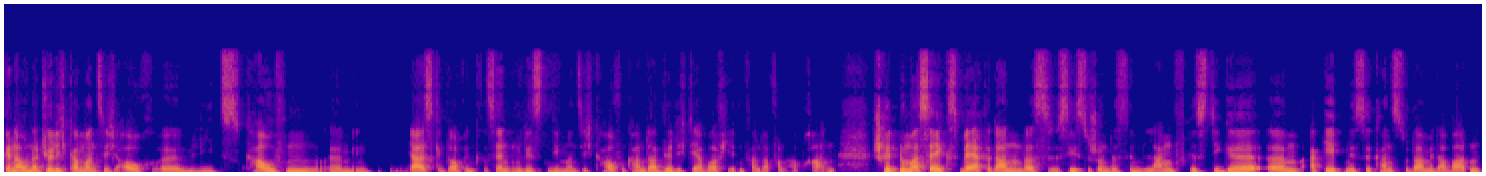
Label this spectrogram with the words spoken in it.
Genau, natürlich kann man sich auch äh, Leads kaufen. Ähm, in, ja, es gibt auch Interessentenlisten, die man sich kaufen kann. Da würde ich dir aber auf jeden Fall davon abraten. Schritt Nummer sechs wäre dann, und das siehst du schon, das sind langfristige ähm, Ergebnisse, kannst du damit erwarten,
